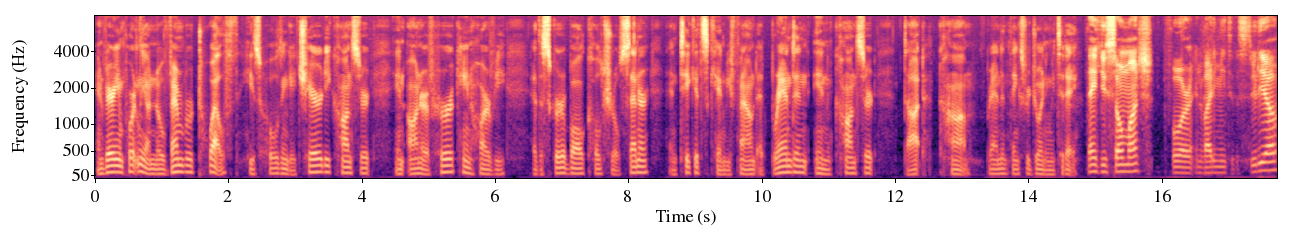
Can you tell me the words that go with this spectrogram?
And very importantly, on November 12th, he's holding a charity concert in honor of Hurricane Harvey at the Skirball Cultural Center, and tickets can be found at brandoninconcert.com. Brandon, thanks for joining me today. Thank you so much for inviting me to the studio.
